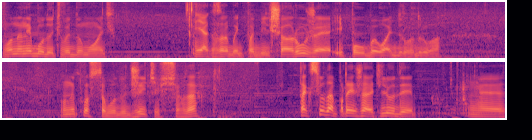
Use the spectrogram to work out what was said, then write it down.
Вони не будуть видумувати, як зробити побільше оружия і поубивати друг друга. Вони просто будуть жити і все, да? Так сюди приїжджають люди е,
